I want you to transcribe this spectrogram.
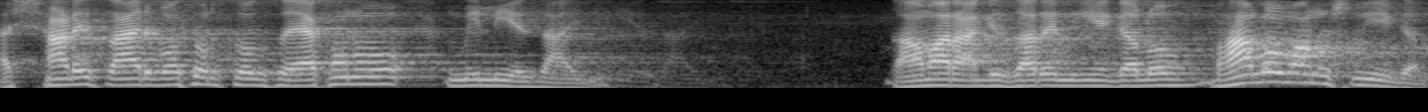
আর সাড়ে চার বছর চলছে এখনও মিলিয়ে যায়নি। আমার আগে যারে নিয়ে গেল, ভালো মানুষ নিয়ে গেল।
